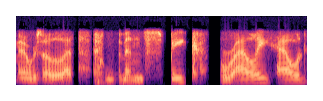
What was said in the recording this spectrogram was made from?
there was a Let Women Speak rally held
